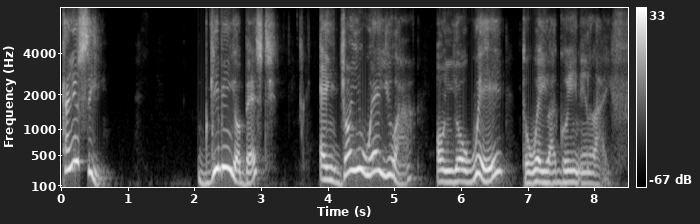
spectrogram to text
Can you see? Giving your best, enjoying where you are on your way to where you are going in life.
